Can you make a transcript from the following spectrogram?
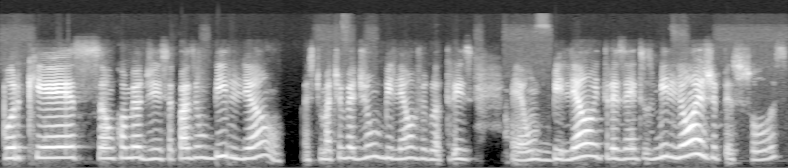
Porque são, como eu disse, é quase um bilhão, a estimativa é de 1 bilhão, 3, é 1 bilhão e 300 milhões de pessoas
